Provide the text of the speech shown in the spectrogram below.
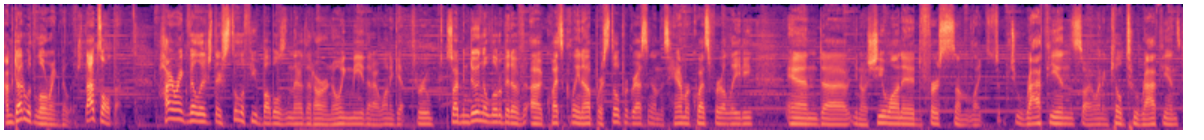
I'm done with low rank village. That's all done. High rank village, there's still a few bubbles in there that are annoying me that I want to get through. So I've been doing a little bit of uh, quest cleanup. We're still progressing on this hammer quest for a lady. And, uh, you know, she wanted first some like two Rathians. So I went and killed two Rathians,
